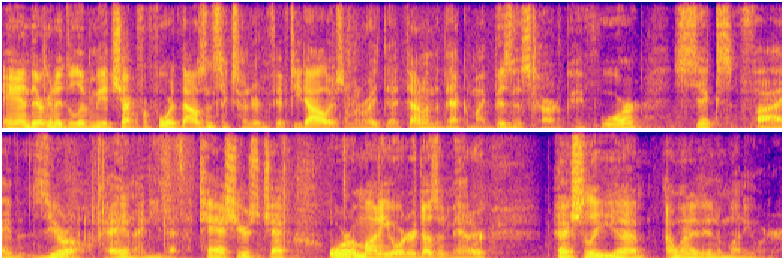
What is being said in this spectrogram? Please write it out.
and they're gonna deliver me a check for $4,650. I'm gonna write that down on the back of my business card, okay? 4650, okay? And I need that in a cashier's check or a money order, doesn't matter. Actually, uh, I want it in a money order.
